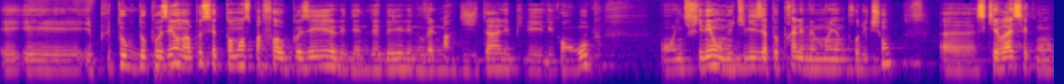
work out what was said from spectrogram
et, plutôt que d'opposer, on a un peu cette tendance parfois à opposer les DNVB, les nouvelles marques digitales et puis les, grands groupes. En in fine, on utilise à peu près les mêmes moyens de production. Euh, ce qui est vrai, c'est qu'on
